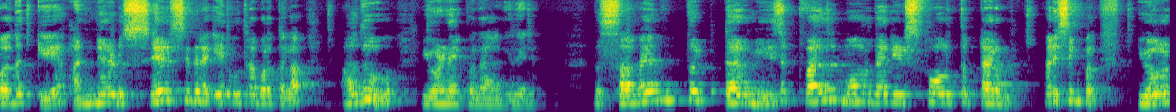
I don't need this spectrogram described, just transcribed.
ಪದಕ್ಕೆ ಹನ್ನೆರಡು ಸೇರಿಸಿದರೆ ಏನು ಉತ್ತರ ಬರುತ್ತಲ್ಲ? ಅದು ಏಳನೇ ಪದ ಆಗಿದೆ. Seventh term is twelve more than its fourth term very simple ಏಳು,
